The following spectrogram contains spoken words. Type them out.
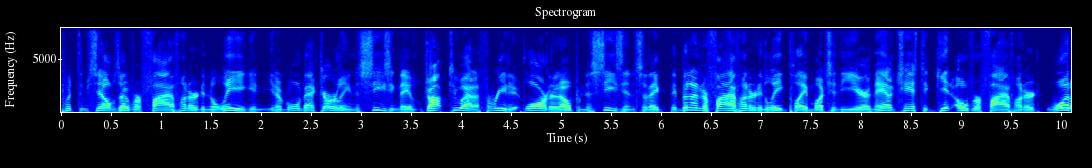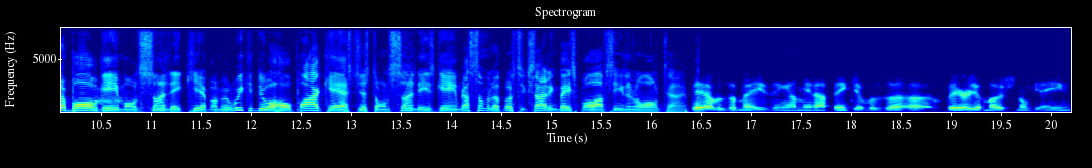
put themselves over 500 in the league. And, you know, going back to early in the season, they dropped two out of three to Florida to open the season. So they, they've been under 500 in league play much of the year, and they had a chance to get over 500. What a ball game on Sunday, Kip. I mean, we could do a whole podcast just on Sunday's game. That's some of the most exciting baseball I've seen in a long time. Yeah, it was amazing. I mean, I think it was a, a very emotional game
